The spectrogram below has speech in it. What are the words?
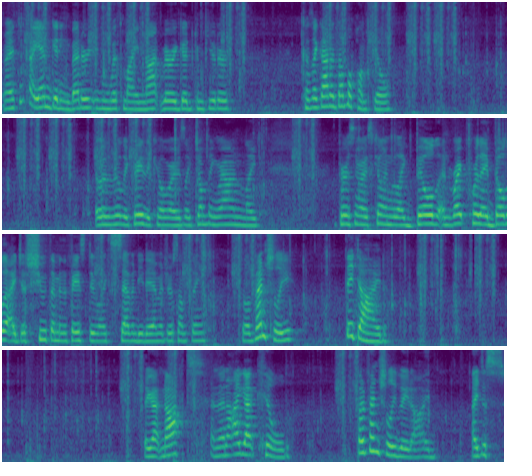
And I think I am getting better even with my not very good computer. Because I got a double pump kill. It was really crazy kill where I was like jumping around like the person who I was killing would like build, and right before they build it, I just shoot them in the face, do like 70 damage or something. So eventually, they died. They got knocked, and then I got killed. But eventually they died. I just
